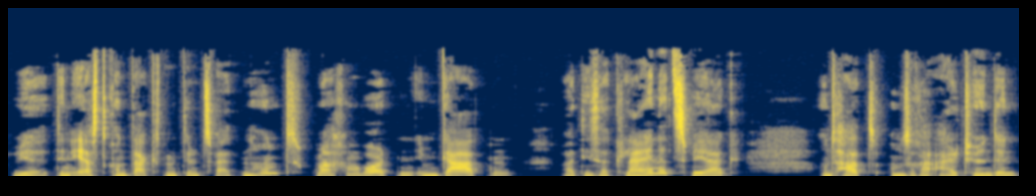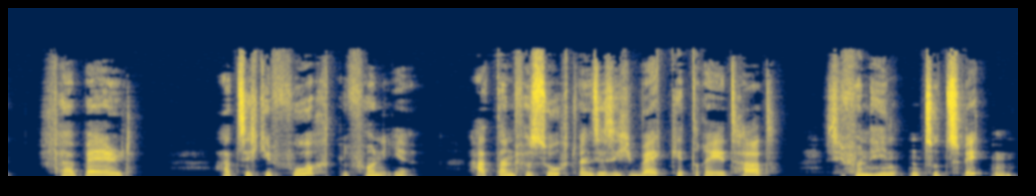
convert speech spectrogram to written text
Wir den Erstkontakt mit dem zweiten Hund machen wollten. Im Garten war dieser kleine Zwerg und hat unsere Althündin verbellt, hat sich gefurchten von ihr, hat dann versucht, wenn sie sich weggedreht hat, sie von hinten zu zwicken.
